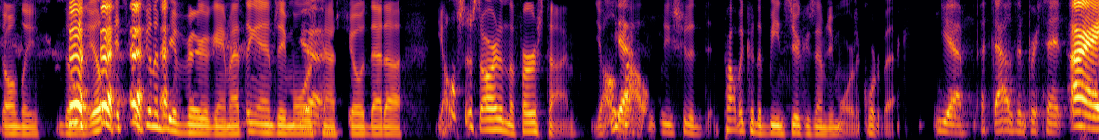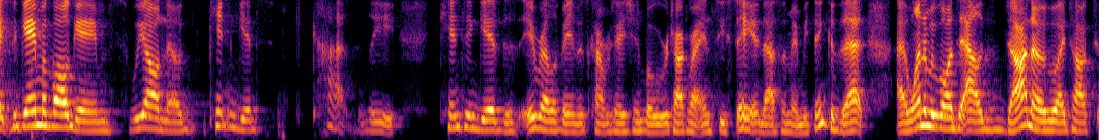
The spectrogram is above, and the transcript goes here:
Don't leave. Don't leave. It's, going to be a very good game. I think MJ Morris yeah. kind of showed that uh y'all should have started in the first time. Y'all yeah. probably should have probably could have beaten Syracuse MJ Morris a quarterback. Yeah, a thousand percent. All right, the game of all games. We all know Kenton Gibbs. Godly, Kenton Gibbs is irrelevant in this conversation, but we were talking about NC State, and that's what made me think of that. I want to move on to Alex Donno, who I talked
